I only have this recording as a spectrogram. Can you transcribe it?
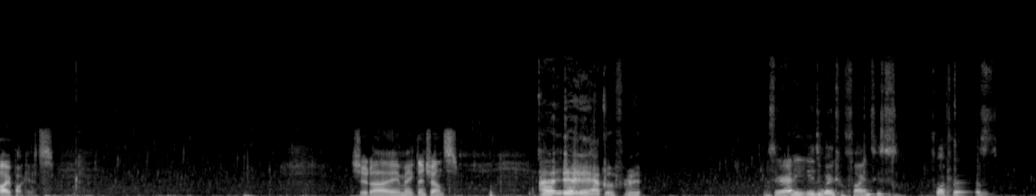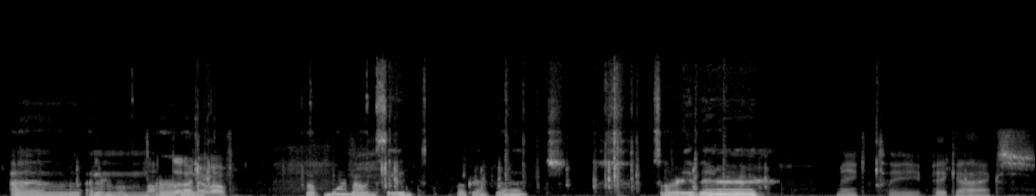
Five pockets? Should I make the enchants? Uh, yeah, yeah, yeah, go for it. Is there any easy way to find this fortress? Uh, I don't know. Mm, not that I Um, know of. Oh, more mountain seeds. I'll grab that. It's already there. Make the pickaxe.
